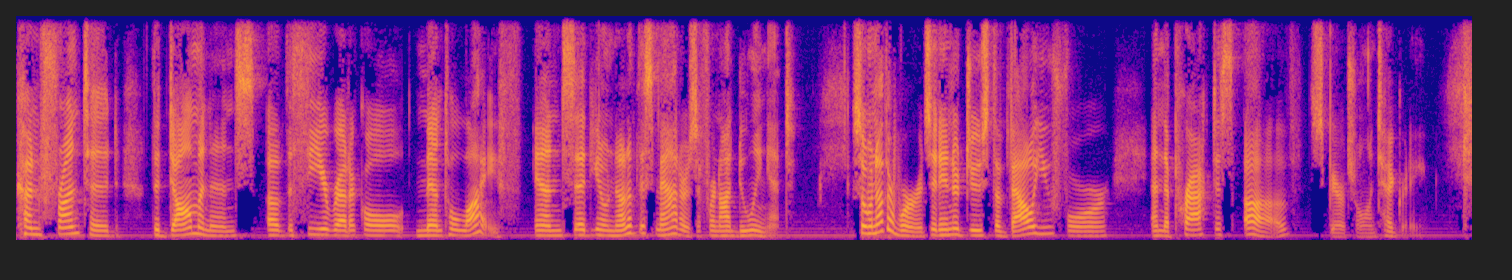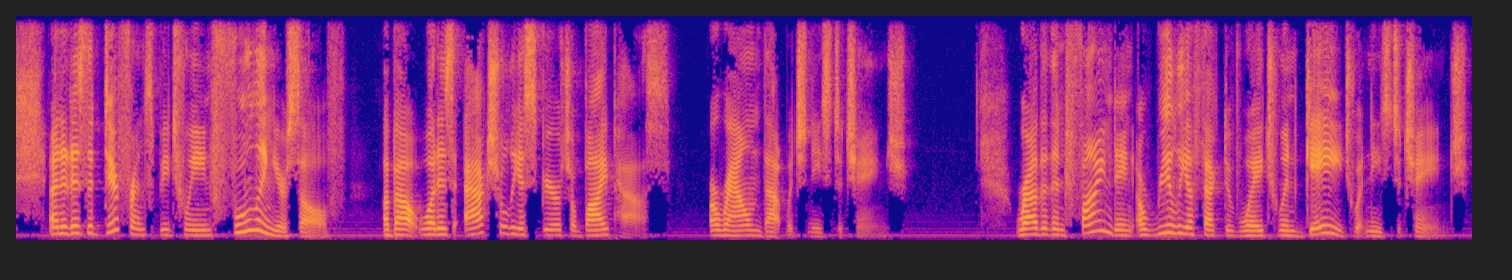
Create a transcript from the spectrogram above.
confronted the dominance of the theoretical mental life and said, you know, none of this matters if we're not doing it. So, in other words, it introduced the value for and the practice of spiritual integrity. And it is the difference between fooling yourself about what is actually a spiritual bypass around that which needs to change. Rather than finding a really effective way to engage what needs to change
